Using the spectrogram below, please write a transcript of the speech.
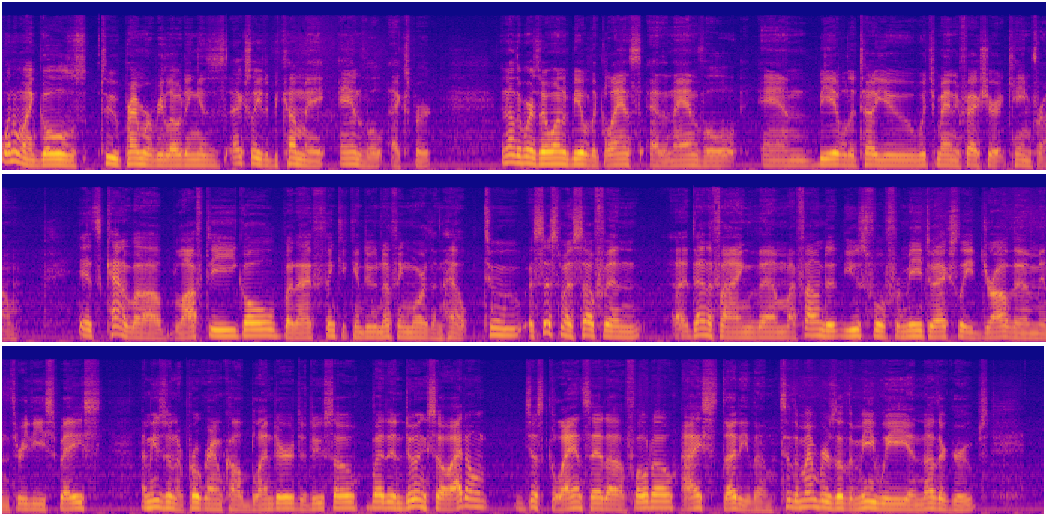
One of my goals to primer reloading is actually to become a anvil expert. In other words, I want to be able to glance at an anvil and be able to tell you which manufacturer it came from. It's kind of a lofty goal, but I think it can do nothing more than help. To assist myself in identifying them, I found it useful for me to actually draw them in 3D space I'm using a program called Blender to do so, but in doing so, I don't just glance at a photo, I study them. To the members of the MeWe and other groups,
